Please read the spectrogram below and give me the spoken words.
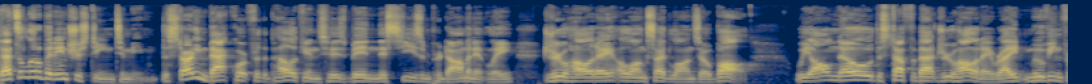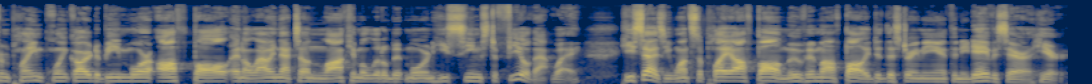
That's a little bit interesting to me. The starting backcourt for the Pelicans has been this season predominantly Jrue Holiday alongside Lonzo Ball. We all know the stuff about Jrue Holiday, right? Moving from playing point guard to being more off ball and allowing that to unlock him a little bit more, and he seems to feel that way. He says he wants to play off ball, move him off ball. He did this during the Anthony Davis era here.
